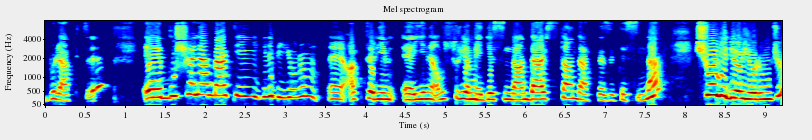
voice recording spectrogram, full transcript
bıraktı. E, bu Schallenberg'le ilgili bir yorum e, aktarayım e, yine Avusturya medyasından, Der Standard gazetesinden. Şöyle diyor yorumcu.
